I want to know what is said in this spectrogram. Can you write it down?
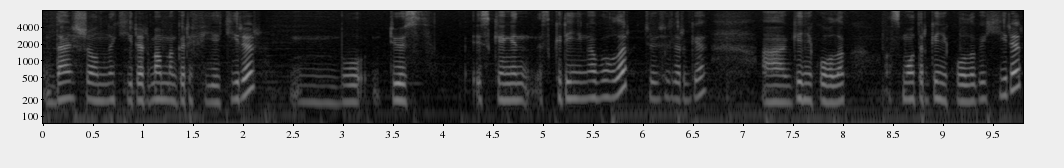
Дальше онны керер маммография керер. М, Бұл төс искенген скрининга болар. Төсөлөргө а, гинеколог осмотр гинеколога кирер.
